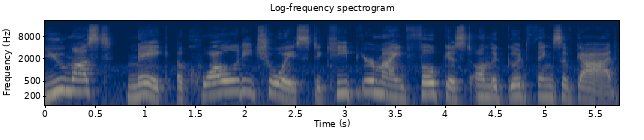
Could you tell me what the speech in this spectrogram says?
You must make a quality choice to keep your mind focused on the good things of God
